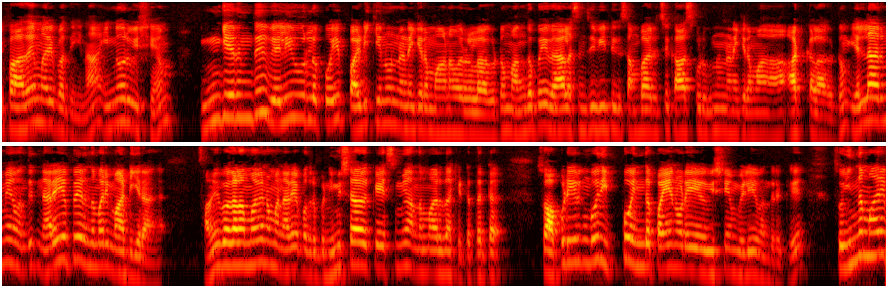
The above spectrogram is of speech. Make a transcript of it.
இப்போ அதே மாதிரி பார்த்தீங்கன்னா இன்னொரு விஷயம். இங்கேருந்து வெளியூரில் போய் படிக்கணும்னு நினைக்கிற மாணவர்களாகட்டும் அங்கே போய் வேலை செஞ்சு வீட்டுக்கு சம்பாரித்து காசு கொடுக்கணும்னு நினைக்கிற மா ஆட்களாகட்டும் எல்லாருமே வந்து நிறைய பேர் இந்த மாதிரி மாட்டிக்கிறாங்க. சமீப காலமாகவே நம்ம நிறைய பார்த்துருப்போம். நிமிஷா கேஸுமே அந்த மாதிரி தான் கிட்டத்தட்ட. ஸோ அப்படி இருக்கும்போது இப்போ இந்த பையனுடைய விஷயம் வெளியே வந்திருக்கு. ஸோ இந்த மாதிரி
